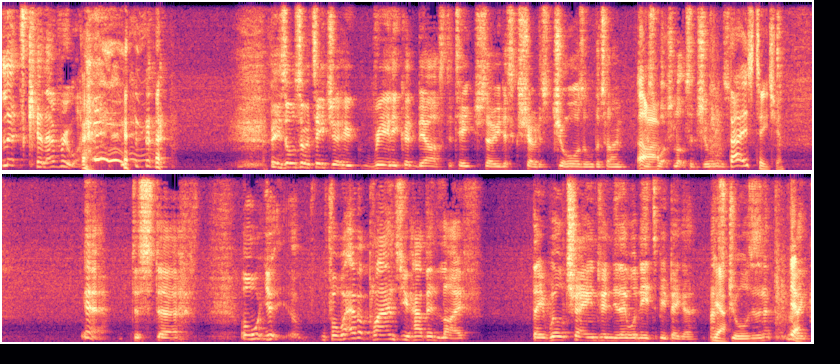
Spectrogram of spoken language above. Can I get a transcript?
Let's kill everyone. but he's also a teacher who really couldn't be asked to teach, so he just showed us Jaws all the time. So Just Ah. watched lots of Jaws. That is teaching. Yeah, just uh, or you, for whatever plans you have in life, they will change and they will need to be bigger. That's Yeah. Jaws, isn't it? I Yeah. think.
